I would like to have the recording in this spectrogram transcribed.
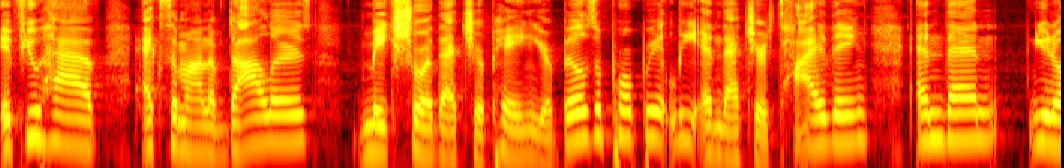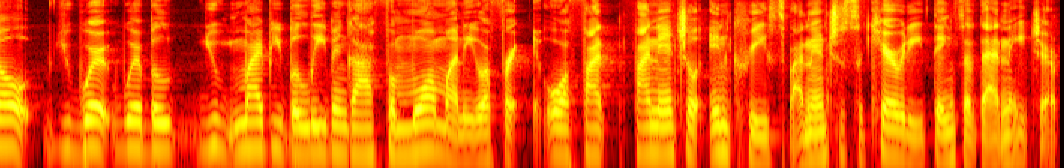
If you have X amount of dollars, make sure that you're paying your bills appropriately and that you're tithing and then you know you we're, we're you might be believing god for more money or for or fi- financial increase financial security things of that nature.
